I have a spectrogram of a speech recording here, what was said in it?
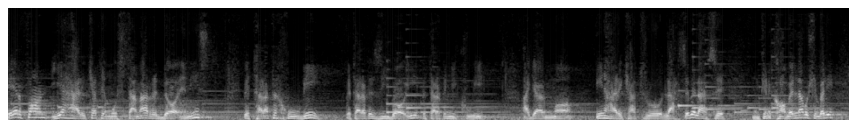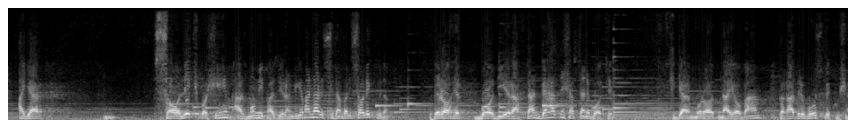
عرفان یه حرکت مستمر دائمی است به طرف خوبی به طرف زیبایی به طرف نیکویی. اگر ما این حرکت رو لحظه به لحظه ممکنه کامل نباشیم ولی اگر سالک باشیم از ما میپذیرن. میگه من نرسیدم ولی سالک بودم. به راه بادیه رفتن به از نشستن باطل. که گر مراد نیابم به قدر وسط بکوشم.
